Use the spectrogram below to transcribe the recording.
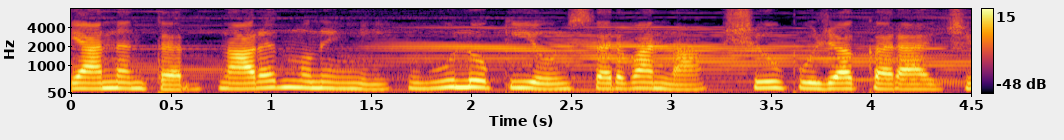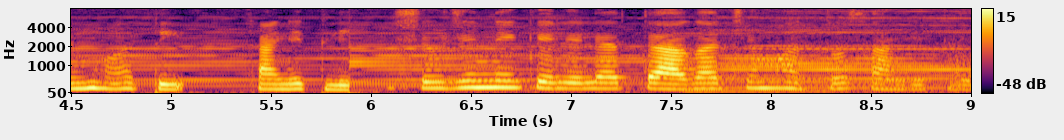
यानंतर नारद मुनींनी भूलोकी येऊन सर्वांना शिवपूजा करायची महती सांगितली. शिवजींनी केलेल्या त्यागाचे महत्त्व सांगितले.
